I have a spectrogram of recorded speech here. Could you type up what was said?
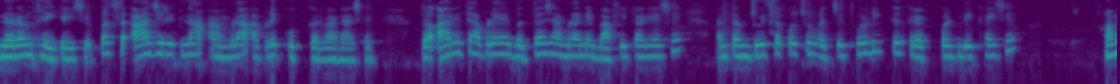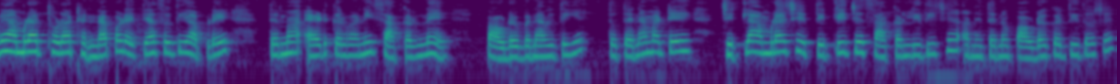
નરમ થઈ ગઈ છે. બસ આ જ રીતના આંબળા આપણે કૂક કરવાના છે. તો આ રીતે આપણે બધા જ આંબળાને બાફી કાઢ્યા છે અને તમે જોઈ શકો છો વચ્ચે થોડીક ક્રેક પણ દેખાય છે. હવે આંબળા થોડા ઠંડા પડે ત્યાં સુધી આપણે તેમાં એડ કરવાની સાકરને પાવડર બનાવી દઈએ. તો તેના માટે જેટલા આંબળા છે તેટલી જ સાકર લીધી છે અને તેનો પાવડર કરી દીધો છે.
